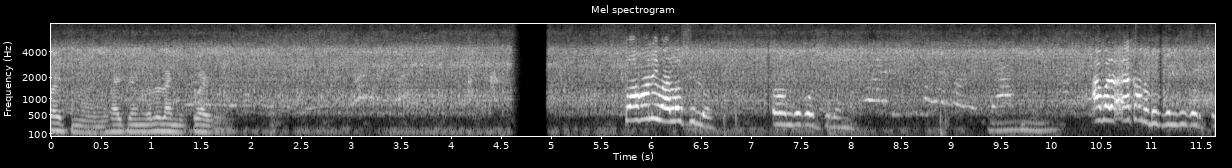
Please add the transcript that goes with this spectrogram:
হয়েছে না ভাই জঙ্গলে লাইন কিছু তখনই ভালো ছিল তখন যে করছিলাম। আবার এখনও ঢুকবেন কি করতে।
